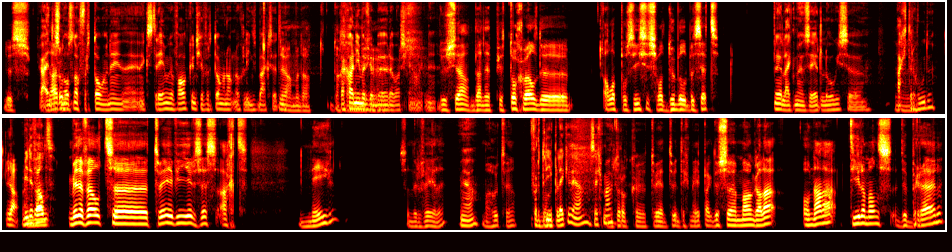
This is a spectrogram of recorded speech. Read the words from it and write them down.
Dus ja, en daarom- desnoods nog vertongen. Hè. In een extreem geval kun je vertongen ook nog linksbak zetten. Ja, maar dat, dat, dat gaat niet meer eh, gebeuren waarschijnlijk. Nee. Dus ja, dan heb je toch wel de, alle posities wat dubbel bezet. Nee, lijkt me een zeer logische achterhoede. Ja, en Middenveld? dan middenveld eh 2, 4, 6, 8, 9. zijn er veel, hè? Ja, Maar goed, ja. voor drie plekken, ja, zeg maar. moet er ook eh, 22 meepakken. Dus eh, Mangala, Onana, Tielemans, De Bruyne,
